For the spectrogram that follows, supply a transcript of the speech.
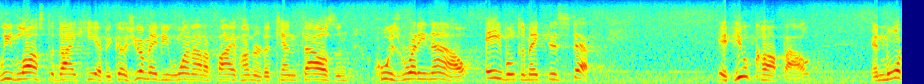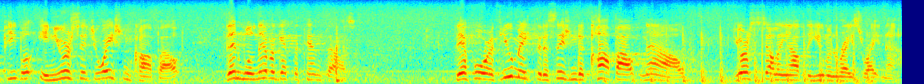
we've lost the dike here because you're maybe one out of 500 or 10,000 who is ready now able to make this step. If you cop out and more people in your situation cop out, then we'll never get the 10,000. Therefore, if you make the decision to cop out now, you're selling out the human race right now.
